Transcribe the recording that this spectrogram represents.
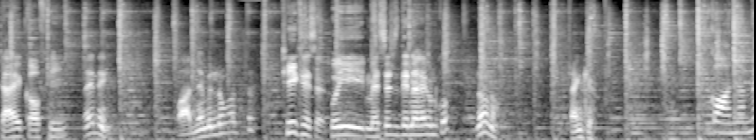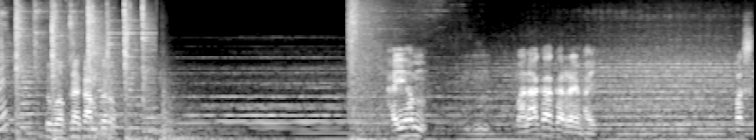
चाय कॉफ़ी? नहीं नहीं बाद में मिल लूँगा उससे ठीक है सर कोई मैसेज देना है उनको? नो नो थैंक यू कौन अमित तुम अपना काम करो। भाई हम मना क्या कर रहे हैं भाई? बस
